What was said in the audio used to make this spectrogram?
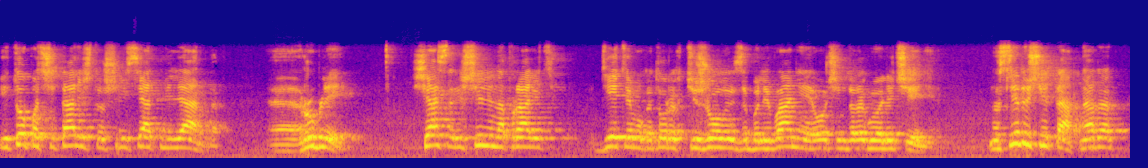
И то подсчитали, что 60 миллиардов э, рублей. Сейчас решили направить детям, у которых тяжелые заболевания и очень дорогое лечение. Но следующий этап – надо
